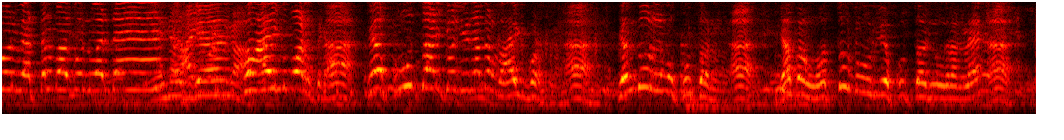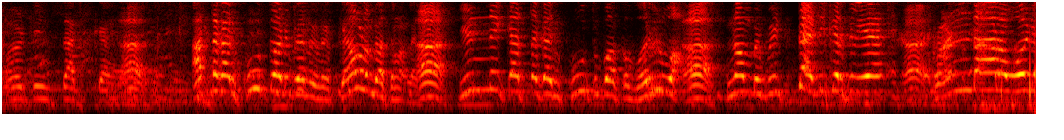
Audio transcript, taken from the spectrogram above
ஒரு வெத்தல் பாக்கு கொண்டு வருதேன்? வாய்க்கு போறதுக்கா? ஏ கூத்தாடி சொல்லிட்டு வாய்க்கு போறதுக்கா? எந்த ஊர்ல நம்ம கூத்தாடணும்? ஆ, ஏப்பா ஒத்துட்டு ஊர்லயே. அப்படின்னு சக்க. ஆ. அத்தகாரி கூத்தாடி பேரு கேவலம் பேசுறாங்களே. ஆ. இன்னைக்கு அத்தகாரி கூத்து பார்க்க வருவா. நம்ம விட்டு அடிக்கிறதுலயே ஆ. கண்டார ஓடி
